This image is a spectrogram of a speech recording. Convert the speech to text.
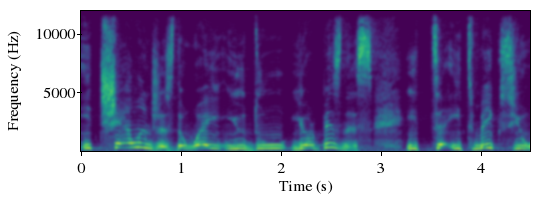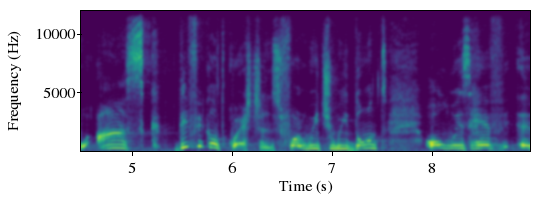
it challenges the way you do your business. It, it makes you ask difficult questions for which we don't always have uh,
